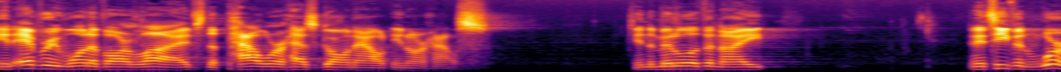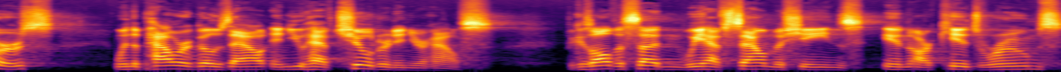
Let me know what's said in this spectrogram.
In every one of our lives, the power has gone out in our house. In the middle of the night, and it's even worse when the power goes out and you have children in your house. Because all of a sudden we have sound machines in our kids' rooms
